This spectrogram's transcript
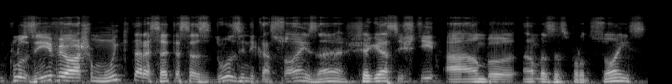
Inclusive, eu acho muito interessante essas duas indicações, né? Cheguei a assistir a amba, ambas as produções.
